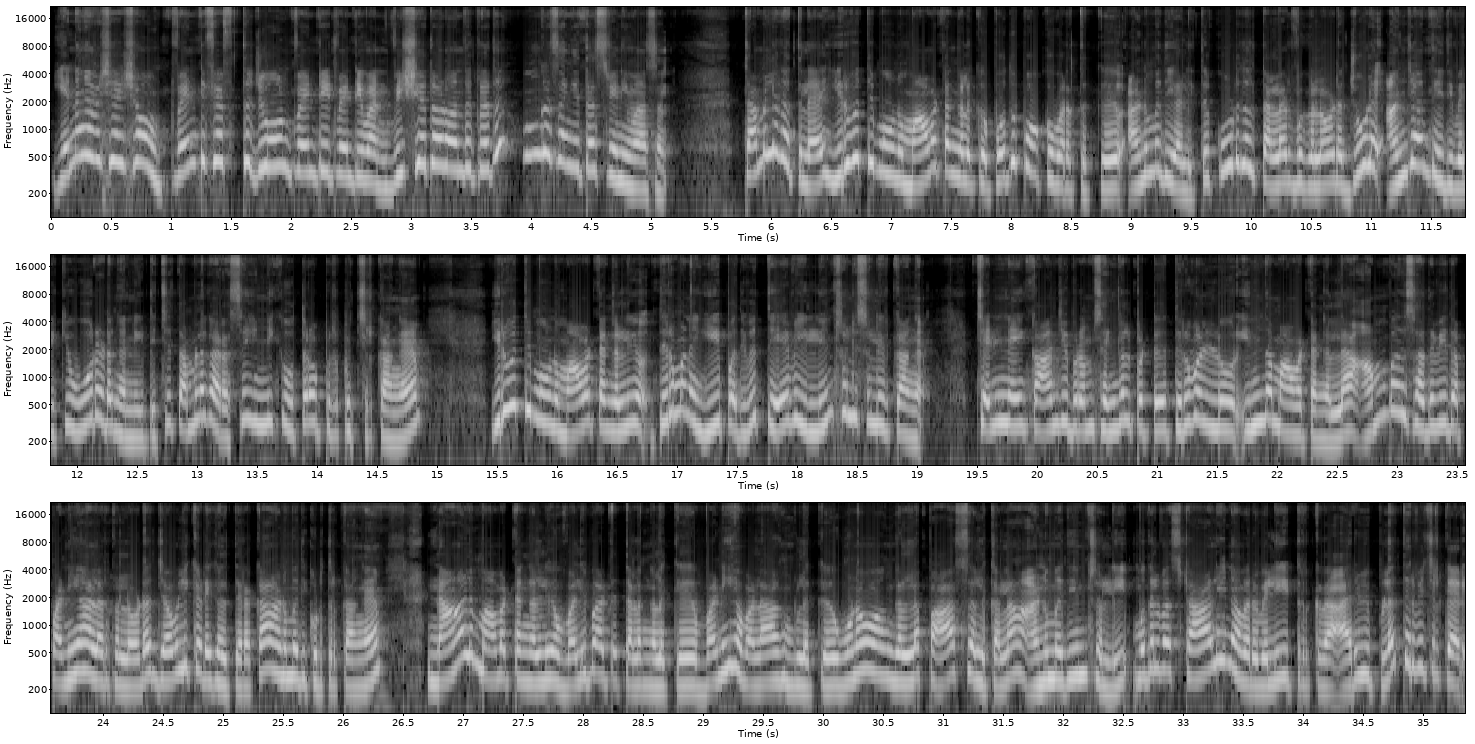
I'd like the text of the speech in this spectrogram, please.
என்னங்க விசேஷம்? Twenty fifth June twenty twenty one விஷயத்தோடு வந்துக்கிறது உங்கள் சங்கீதா ஸ்ரீனிவாசன். தமிழகத்தில் இருபத்தி மூணு மாவட்டங்களுக்கு பொது போக்குவரத்துக்கு அனுமதி அளித்து கூடுதல் தளர்வுகளோட ஜூலை அஞ்சாம் தேதி வரைக்கும் ஊரடங்கு நீட்டிச்சு தமிழக அரசு இன்னைக்கு உத்தரவு பிறப்பிச்சிருக்காங்க. இருபத்தி மூணு மாவட்டங்கள்லையும் திருமண இ பதிவு தேவையில்லைன்னு சொல்லி சொல்லியிருக்காங்க. சென்னை காஞ்சிபுரம் செங்கல்பட்டு திருவள்ளூர் இந்த மாவட்டங்களில் ஐம்பது சதவீத பணியாளர்களோட ஜவுளி கடைகள் திறக்க அனுமதி கொடுத்துருக்காங்க. நாலு மாவட்டங்கள்லையும் வழிபாட்டு தலங்களுக்கு வணிக வளாகங்களுக்கு உணவகங்களில் பார்சலுக்கெல்லாம் அனுமதின்னு சொல்லி முதல்வர் ஸ்டாலின் அவர் வெளியிட்டிருக்கிற அறிவிப்பில் தெரிவிச்சிருக்காரு.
